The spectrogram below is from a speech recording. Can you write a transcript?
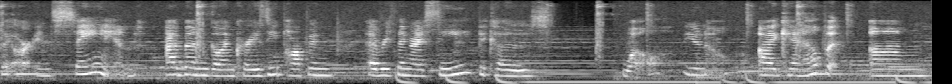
They are insane. I've been going crazy, popping everything I see because, well, you know, I can't help it. Um,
